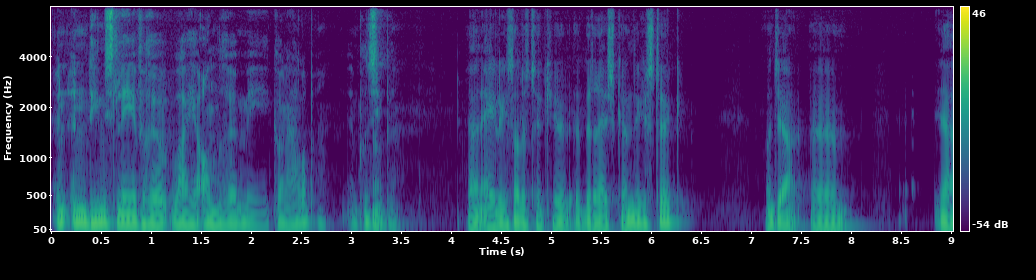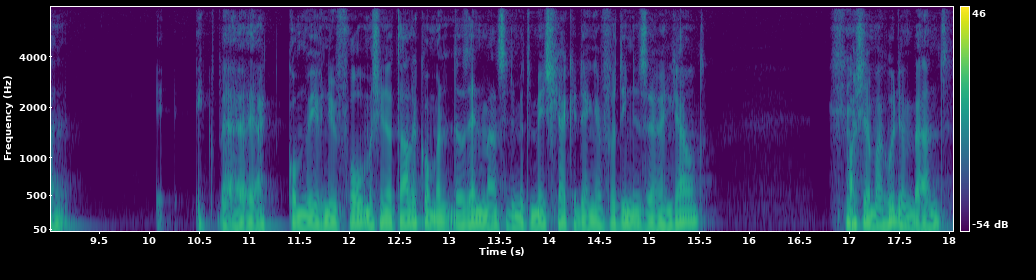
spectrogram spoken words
Een, een dienst leveren waar je anderen mee kan helpen, in principe. Ja. ja en eigenlijk is dat een stukje het bedrijfskundige stuk. Want ja, uh, ja ik, uh, ja, ik kom even nu vol, misschien dat dadelijk komt, maar er zijn mensen die met de meest gekke dingen verdienen ze hun geld. Als je er maar goed in bent,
